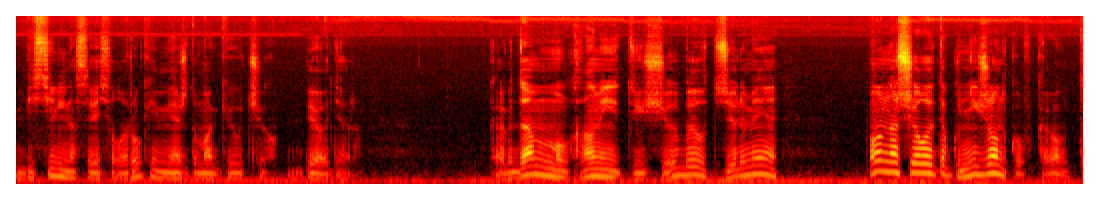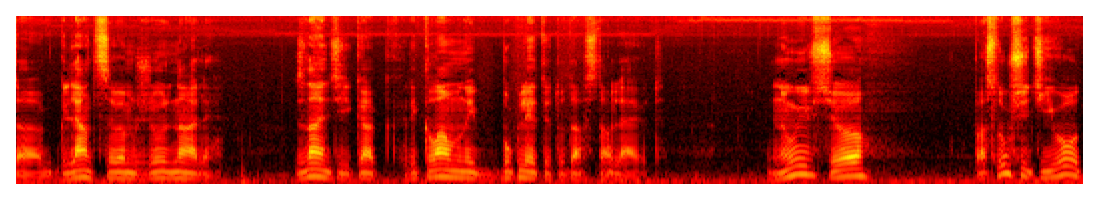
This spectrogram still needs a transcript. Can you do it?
бессильно свесил руки между могучих бедер. Когда Мухаммед еще был в тюрьме, он нашел эту книжонку в каком-то глянцевом журнале. Знаете, как рекламные буклеты туда вставляют. Ну и все. Послушать его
